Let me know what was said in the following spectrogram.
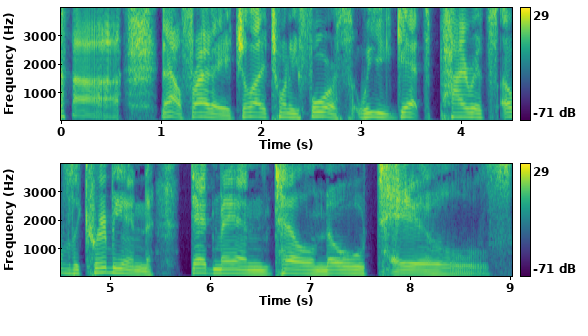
now, Friday, July 24th, we get Pirates of the Caribbean Dead Man Tell No Tales,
